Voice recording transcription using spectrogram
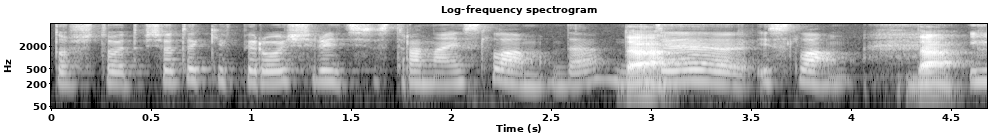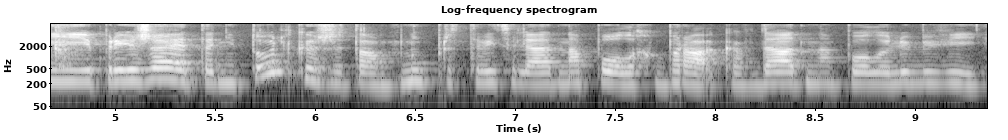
то, что это все-таки в первую очередь страна ислама, да, Да. где ислам. Да, И приезжает это не только же там, ну, представители однополых браков, да, однополой любви,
